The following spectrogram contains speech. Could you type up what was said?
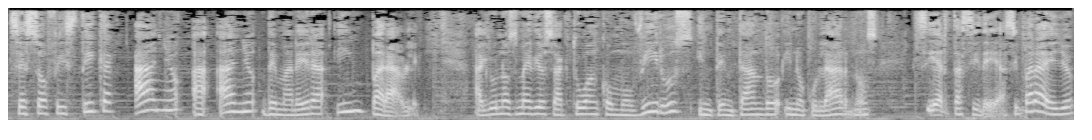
se sofistica año a año de manera imparable. Algunos medios actúan como virus intentando inocularnos ciertas ideas y para ello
